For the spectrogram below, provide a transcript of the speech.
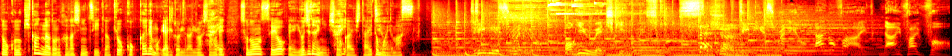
でもこの期間などの話については今日国会でもやり取りがありましたので、はい、その音声を4時台に紹介したいと思います。はい、荻上チキセッション TBS ラジオ905-954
